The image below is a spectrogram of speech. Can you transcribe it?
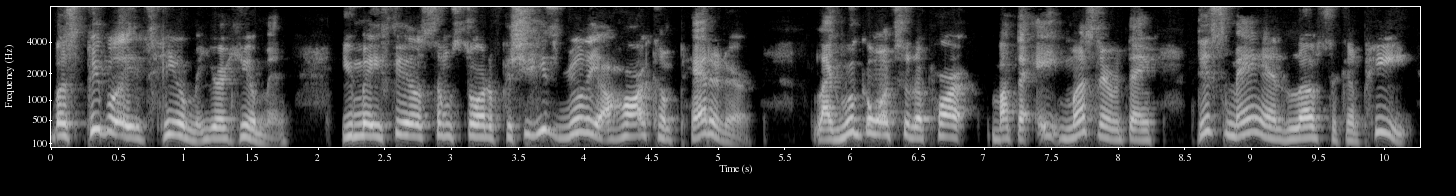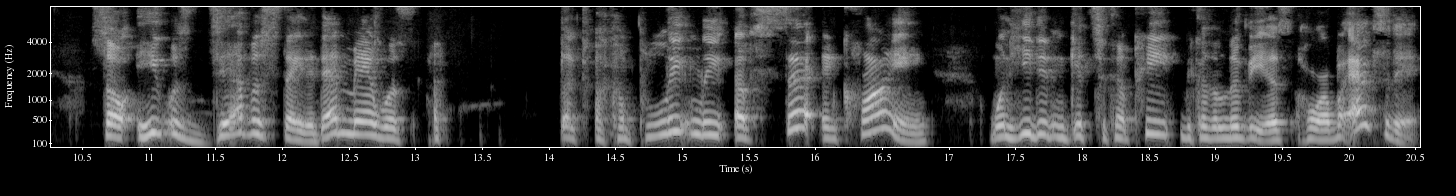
But people is human. You're human. You may feel some sort of because he's really a hard competitor. Like we're going to the part about the eight months and everything. This man loves to compete, so he was devastated. That man was uh, like completely upset and crying when he didn't get to compete because Olivia's horrible accident.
